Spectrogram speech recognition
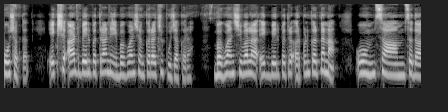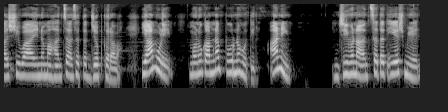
होऊ शकतात. एकशे आठ बेलपत्राने भगवान शंकराची पूजा करा. भगवान शिवाला एक बेलपत्र अर्पण करताना ओम साम सदा शिवाय नमहाचा सतत जप करावा. यामुळे मनोकामना पूर्ण होतील आणि जीवनात सतत यश मिळेल.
